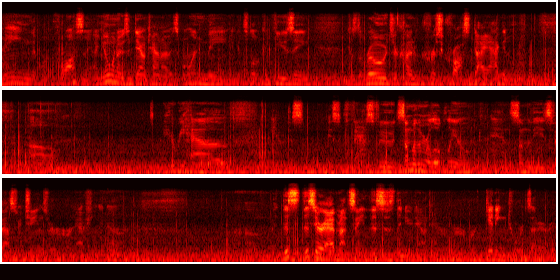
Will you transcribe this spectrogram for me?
Main that we're crossing. I know when I was in downtown, I was on Main. It gets a little confusing because the roads are kind of crisscross diagonal. Um, here we have, you know, just basic fast food. Some of them are locally owned, and some of these fast food chains are, are nationally known. This this area, I'm not saying this is the new downtown. We're, we're getting towards that area.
